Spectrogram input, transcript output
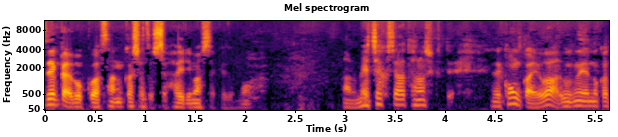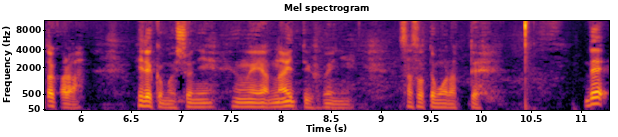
前回僕は参加者として入りましたけども、あの、めちゃくちゃ楽しくて。で、今回は運営の方から、ひでくんも一緒に運営やんないっていう風に誘ってもらって、で、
